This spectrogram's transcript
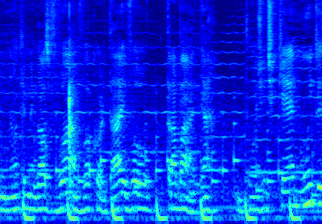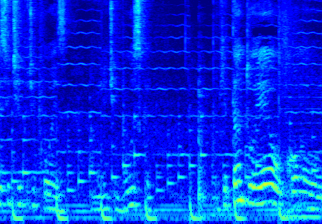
E não aquele negócio, vou, ah, vou acordar e vou trabalhar. Então a gente quer muito esse tipo de coisa. A gente busca, porque tanto eu como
